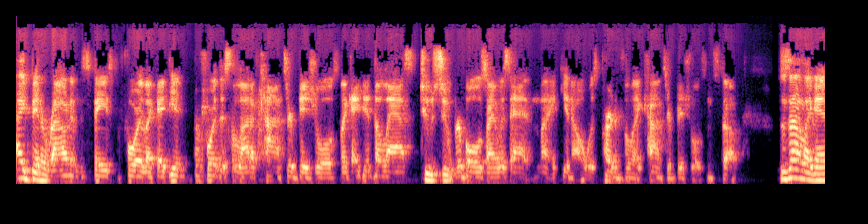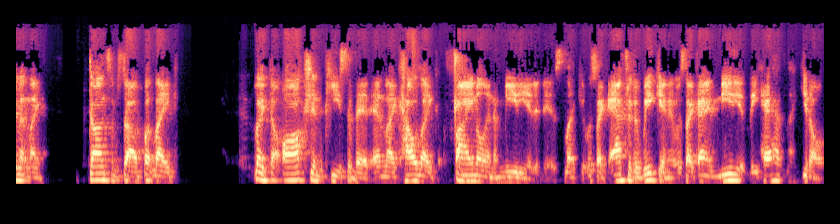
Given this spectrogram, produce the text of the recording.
I've been around in the space before, like I did before this a lot of concert visuals. Like I did the last two Super Bowls I was at, and like you know was part of the like concert visuals and stuff. So it's not like I haven't like done some stuff, but like like the auction piece of it and like how like final and immediate it is. Like it was like after the weekend, it was like I immediately had like, you know,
